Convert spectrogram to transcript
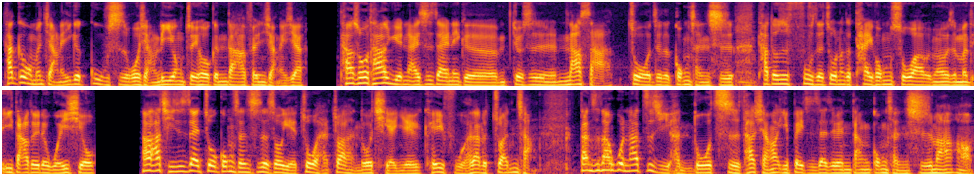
他跟我们讲了一个故事，我想利用最后跟大家分享一下。他说他原来是在那个就是 NASA 做这个工程师，他都是负责做那个太空梭啊，什么什么一大堆的维修。那他其实，在做工程师的时候，也做赚很多钱，也可以符合他的专长。但是他问他自己很多次，他想要一辈子在这边当工程师吗？哈。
